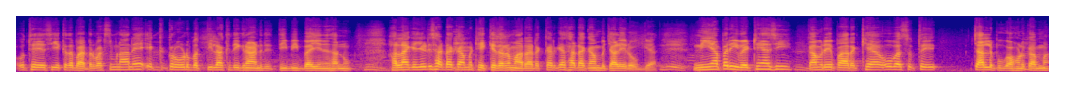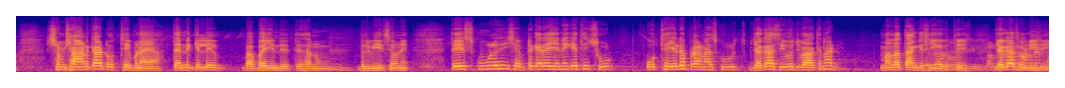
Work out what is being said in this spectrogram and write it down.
ਉੱਥੇ ਅਸੀਂ ਇੱਕ ਤਾਂ ਵਾਟਰ ਬਾਕਸ ਬਣਾ ਰਹੇ 1 ਕਰੋੜ 32 ਲੱਖ ਦੀ ਗ੍ਰਾਂਟ ਦਿੱਤੀ ਬੀਬਾ ਜੀ ਨੇ ਸਾਨੂੰ। ਹਾਲਾਂਕਿ ਜਿਹੜੀ ਸਾਡਾ ਕੰਮ ਠੇਕੇਦਾਰ ਮਾਰਾ ਟੱਕਰ ਗਿਆ ਸਾਡਾ ਕੰਮ ਵਿਚਾਲੇ ਰੁਕ ਗਿਆ। ਨੀਆਂ ਭਰੀ ਬੈਠੇ ਹਾਂ ਅਸੀਂ ਕਮਰੇ ਪਾ ਰੱਖਿਆ ਉਹ ਬਸ ਉੱਥੇ ਚੱਲ ਪੂਗਾ ਹੁਣ ਕੰਮ। ਸ਼ਮਸ਼ਾਨ ਘਾਟ ਉੱਥੇ ਬਣਾਇਆ ਤਿੰਨ ਕਿੱਲੇ ਬਾਬਾ ਜੀ ਨੇ ਦਿੱਤੇ ਸਾਨੂੰ ਬਲਵੀਰ ਸਿੰਘ ਨੇ। ਤੇ ਸਕੂਲ ਅਸੀਂ ਸ਼ਿਫਟ ਕਰਿਆ ਯਾਨੀ ਕਿ ਇੱਥੇ ਛੋਟ ਉੱਥੇ ਜਿਹੜਾ ਪੁਰਾਣਾ ਸਕੂਲ ਜਗ੍ਹਾ ਸੀ ਉਹ ਜਵਾਕ ਨਾ ਮੰਨ ਲਾ ਤੰਗ ਸੀ ਉੱਥੇ ਜਗ੍ਹਾ ਥੋੜੀ ਸੀ।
